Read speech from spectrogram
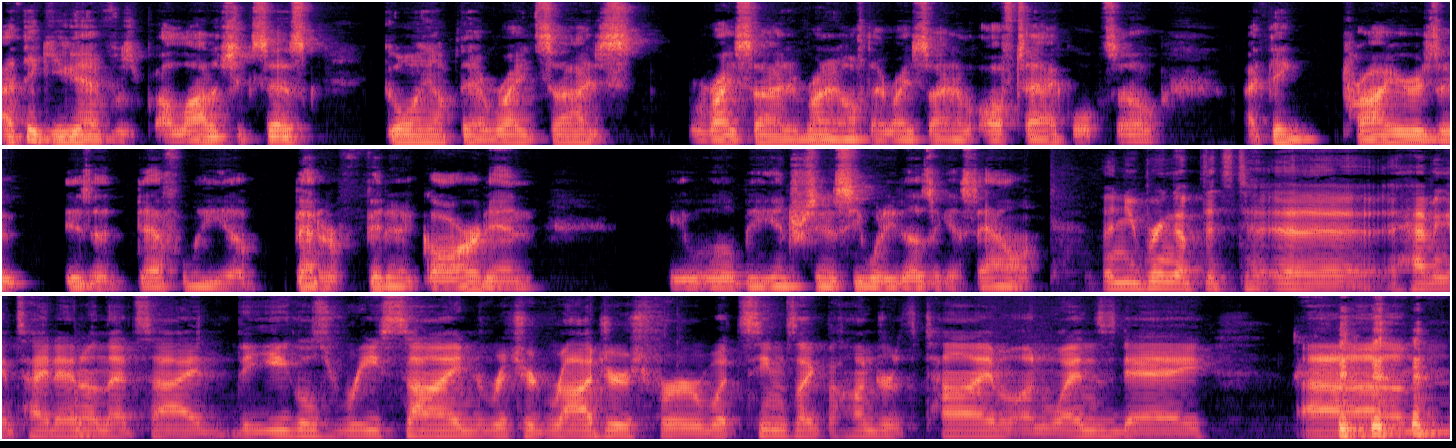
I think you have a lot of success going up that right side, right side and running off that right side of off tackle. So I think Pryor is a is a definitely a better fit at guard, and it will be interesting to see what he does against Allen. Then you bring up the t- uh, having a tight end on that side. The Eagles re-signed Richard Rodgers for what seems like the hundredth time on Wednesday. Um,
